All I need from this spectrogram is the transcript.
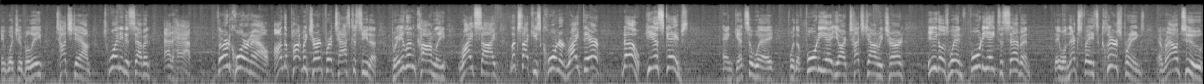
And would you believe? Touchdown, 20 to 7 at half. Third quarter now on the punt return for Atascocita. Braylon Conley, right side, looks like he's cornered right there. No, he escapes and gets away for the 48 yard touchdown return. Eagles win 48 to 7. They will next face Clear Springs in round two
